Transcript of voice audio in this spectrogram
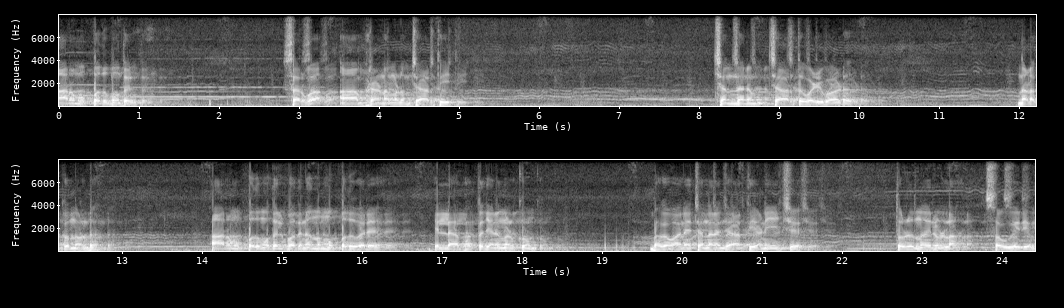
ആറ് മുപ്പത് മുതൽ സർവ ആഭരണങ്ങളും ചാർത്തി ചന്ദനം ചാർത്ത് വഴിപാട് നടക്കുന്നുണ്ട്. ആറ് മുപ്പത് മുതൽ പതിനൊന്ന് മുപ്പത് വരെ എല്ലാ ഭക്തജനങ്ങൾക്കും ഭഗവാനെ ചന്ദനം ചാർത്തി അണിയിച്ച് തൊഴുന്നതിനുള്ള സൗകര്യം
